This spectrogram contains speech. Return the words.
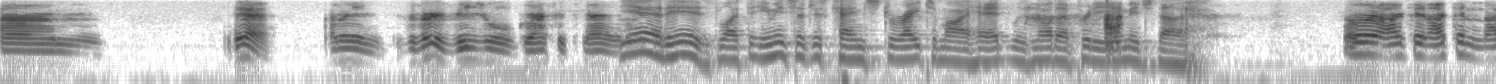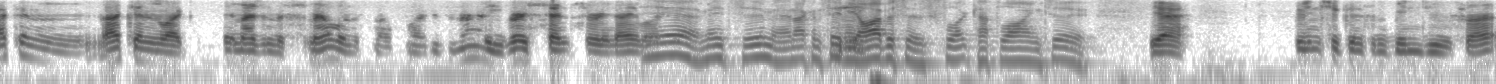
Um, yeah, I mean it's a very visual, graphic name. Yeah, it is. Like the image that just came straight to my head was not a pretty image though. I, I can, I can, I can, I can like imagine the smell and stuff. Like it's a very, very sensory name. Yeah, me too, man. I can see the ibises fl- flying too. yeah. Bin chickens and bin juice, right?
